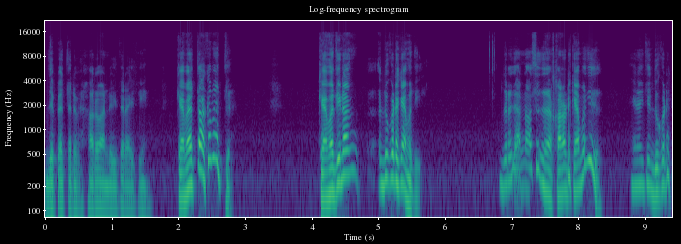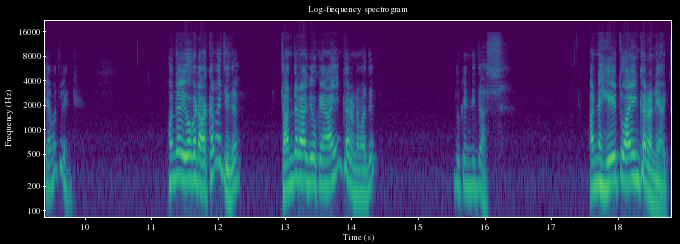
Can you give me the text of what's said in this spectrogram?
දෙපැත්තට හරවන්න විතරයි තියෙන්නේ. කැමැත්ත අකමැත්ත. කැමති නම් දුකට කැමති. බුදුරජාණන් වහන්සේ දැන් කනට කැමතිද? එහෙනම් ඉතින් දුකට කැමති වෙන්නේ. හොඳයි යෝගට අකමැතිද? චන්දරාගයෝකෙන් අයින් කරනවද? දුකෙන් නිදහස්. අන්න හේතු අයින් කරන්නේ ඒකට.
